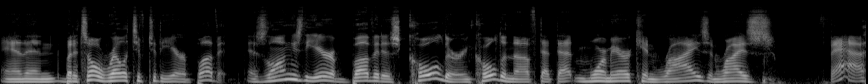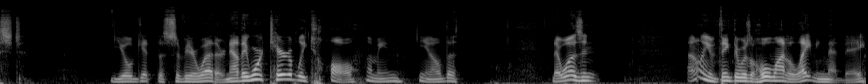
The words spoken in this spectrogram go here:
And then, but it's all relative to the air above it. As long as the air above it is colder and cold enough that that warm air can rise and rise fast, you'll get the severe weather. Now, they weren't terribly tall. I mean, you know, the there wasn't I don't even think there was a whole lot of lightning that day,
